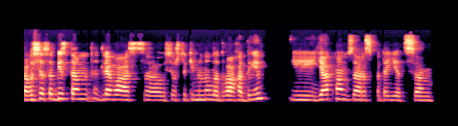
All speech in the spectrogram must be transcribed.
А вось асабіста для вас ўсё ж таки мінула два гады. І як вам зараз падаецца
